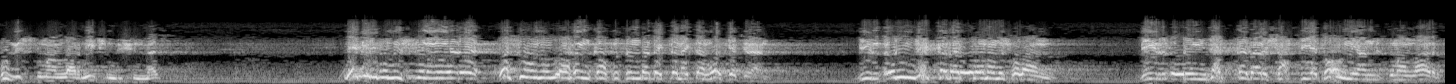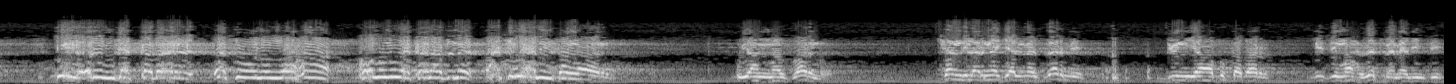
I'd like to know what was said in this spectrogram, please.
Bu Müslümanlar niçin düşünmez? Nedir bu Müslümanları Resulullah'ın kapısında beklemekten vazgeçiren? Bir örümcek kadar olamamış olan, bir örümcek kadar şahsiyeti olmayan Müslümanlar, bir örümcek kadar Resulullah'a kolunu ve kanadını açmayan insanlar, uyanmazlar mı? Kendilerine gelmezler mi? Dünya bu kadar bizi mahvetmemeliydi.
